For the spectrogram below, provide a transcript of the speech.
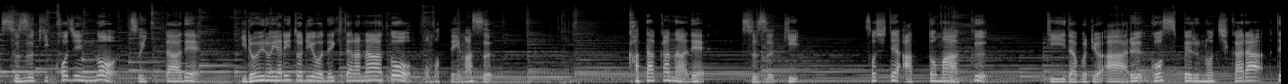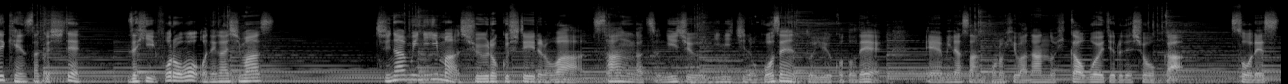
鈴木個人の Twitter でいろいろやり取りをできたらなと思っています。カタカナで鈴木そしてアットマーク TWR ゴスペルの力で検索してぜひフォローをお願いします。ちなみに今収録しているのは3月22日の午前ということで、えー、皆さんこの日は何の日か覚えてるでしょうか？そうです。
